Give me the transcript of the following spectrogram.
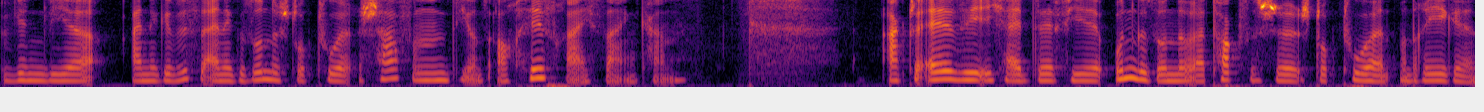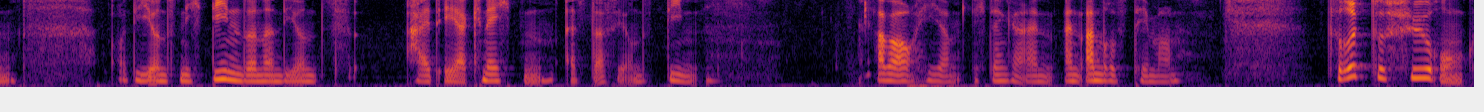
wenn wir eine gewisse, eine gesunde Struktur schaffen, die uns auch hilfreich sein kann. Aktuell sehe ich halt sehr viel ungesunde oder toxische Strukturen und Regeln, die uns nicht dienen, sondern die uns halt eher knechten, als dass sie uns dienen. Aber auch hier, ich denke, ein, ein anderes Thema. Zurück zur Führung.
